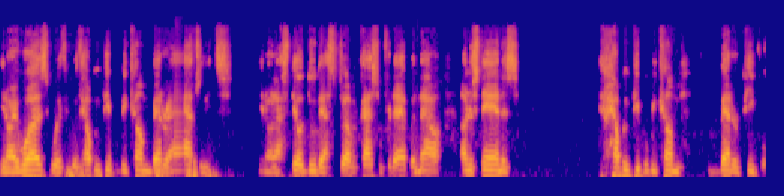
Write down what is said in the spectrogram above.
you know, it was with with helping people become better athletes. You know, and I still do that. I still have a passion for that, but now I understand is helping people become better people,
